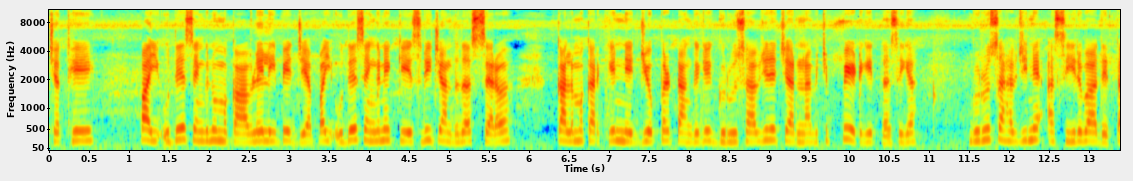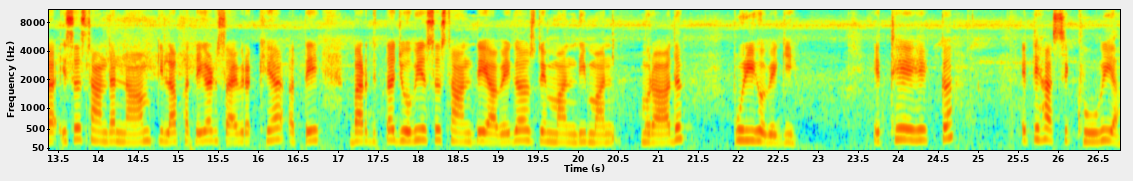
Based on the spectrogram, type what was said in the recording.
ਜਥੇ ਭਾਈ ਉਦੇ ਸਿੰਘ ਨੂੰ ਮੁਕਾਬਲੇ ਲਈ ਭੇਜਿਆ। ਭਾਈ ਉਦੇ ਸਿੰਘ ਨੇ ਕੇਸਰੀ ਚੰਦ ਦਾ ਸਿਰ ਕਲਮ ਕਰਕੇ ਨੇਜੇ ਉੱਪਰ ਟੰਗ ਕੇ ਗੁਰੂ ਸਾਹਿਬ ਜੀ ਦੇ ਚਰਨਾਂ ਵਿੱਚ ਭੇਟ ਕੀਤਾ ਸੀਗਾ। ਗੁਰੂ ਸਾਹਿਬ ਜੀ ਨੇ ਆਸ਼ੀਰਵਾਦ ਦਿੱਤਾ। ਇਸ ਸਥਾਨ ਦਾ ਨਾਮ ਕਿਲਾ ਫਤਿਹਗੜ੍ਹ ਸਾਹਿਬ ਰੱਖਿਆ ਅਤੇ ਵਰ ਦਿੱਤਾ। ਜੋ ਵੀ ਇਸ ਸਥਾਨ ਤੇ ਆਵੇਗਾ ਉਸ ਦੇ ਮਨ ਦੀ ਮਨ ਮੁਰਾਦ ਪੂਰੀ ਹੋਵੇਗੀ। ਇੱਥੇ ਇਹ ਇੱਕ ਇਤਿਹਾਸਿਕ ਖੂਹ ਵੀ ਆ।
